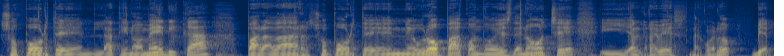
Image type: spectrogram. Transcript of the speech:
soporte en Latinoamérica para dar soporte en Europa cuando es de noche y al revés, ¿de acuerdo? Bien.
